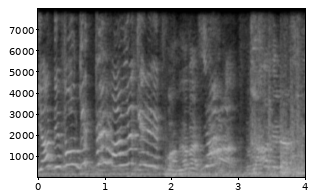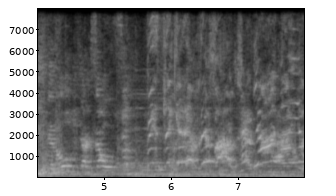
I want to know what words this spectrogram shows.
ya defol git be manyak herif. Bana bak sana. Rahat edersin işte, ne olacaksa olsun. Pislik herif defol. Ya manyak?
